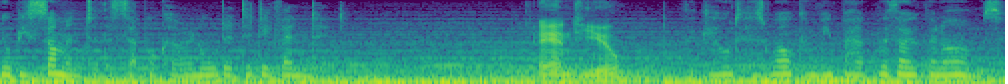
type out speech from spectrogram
you'll be summoned to the Sepulchre in order to defend it. And you? The Guild has welcomed me back with open arms.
